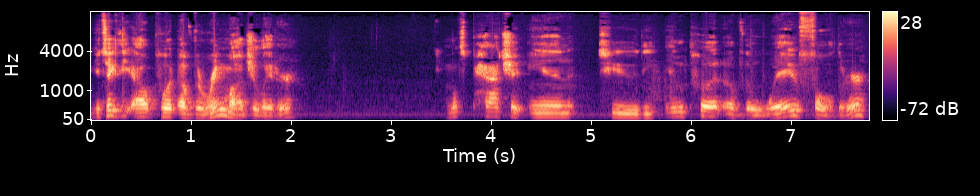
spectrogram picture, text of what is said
you take the output of the ring modulator let's patch it in to the input of the wave folder.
